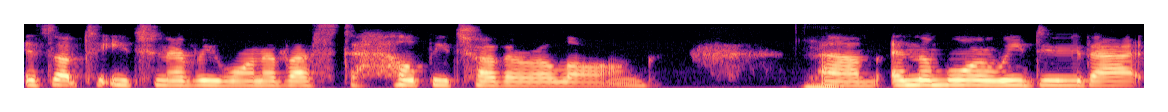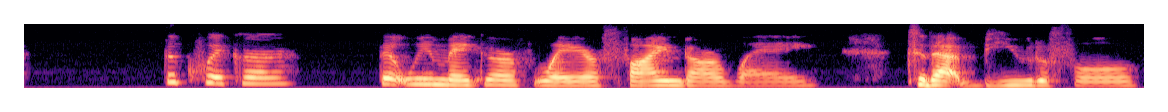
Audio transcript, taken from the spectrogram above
it's up to each and every one of us to help each other along yeah. Um, and the more we do that, the quicker that we make our way or find our way to that beautiful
